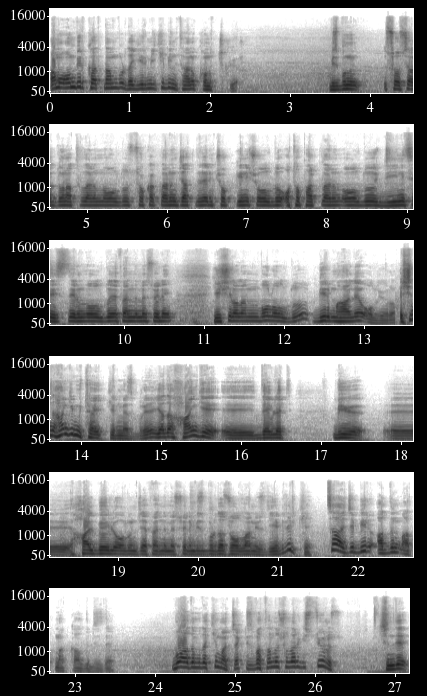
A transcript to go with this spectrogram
Ama 11 kattan burada 22 bin tane konut çıkıyor. Biz bunun sosyal donatıların olduğu, sokakların, caddelerin çok geniş olduğu, otoparkların olduğu, dini tesislerin olduğu, efendime söyleyeyim, yeşil alanın bol olduğu bir mahalle oluyor. E şimdi hangi müteahhit girmez buraya? Ya da hangi e, devlet büyüğü e, hal böyle olunca efendime söyleyeyim biz burada zorlanıyoruz diyebilir ki? Sadece bir adım atmak kaldı bizde. Bu adımı da kim atacak? Biz vatandaş olarak istiyoruz. Şimdi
